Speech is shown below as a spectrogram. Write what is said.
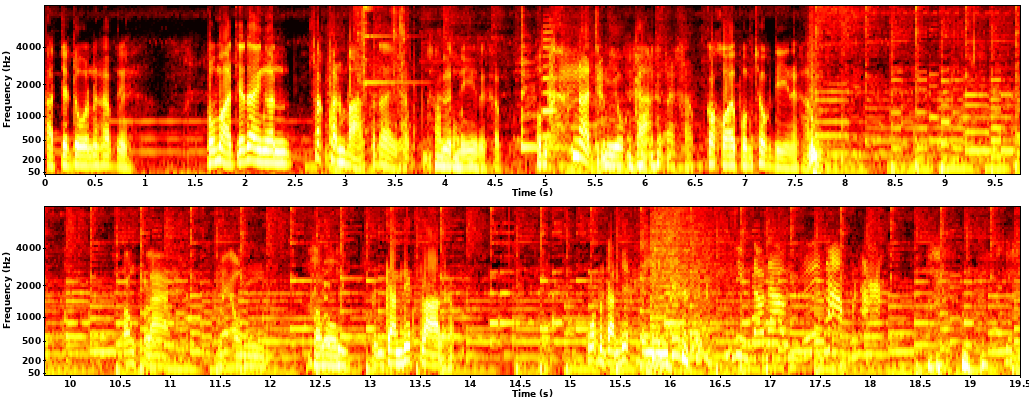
อาจจะโดนนะครับเนี่ยผมอาจจะได้เงินสักพันบาทก็ได้ครับคืนนี้นะครับ ผมน่าจะมีโอกาสนะครับ ก็ขอให้ผมโชคดีนะครับ ต้องปลาไม่เอางูครับผมเป็นการเรียกปลาเหรอครับว่าเป็นการเรียกตีนดิ่งดาวๆอยู่ด้วยน้ำบนหาง เค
